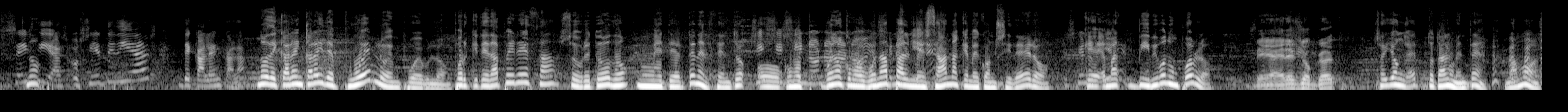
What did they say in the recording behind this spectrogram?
seis No. días o siete días de cala en cala. No, de cala en cala y de pueblo en pueblo. Porque te da pereza, sobre todo, meterte en el centro. Sí, o sí, como, sí, no, no, bueno, no, como no, buena que palmesana que me considero. Es que además, vivo en un pueblo. Vea, eres John Goethe. Soy Yonguet, totalmente. Vamos,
